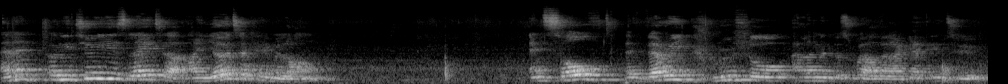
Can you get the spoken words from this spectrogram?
And then only two years later, IOTA came along and solved a very crucial element as well that I get into.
